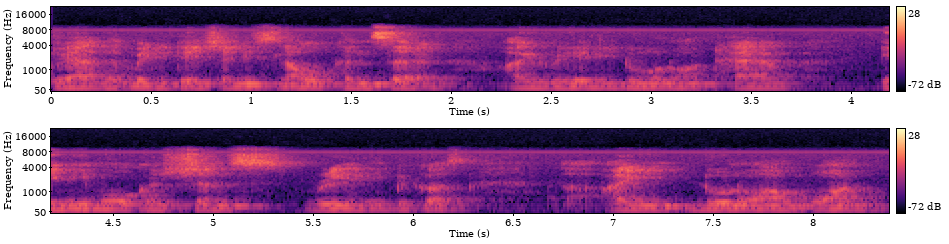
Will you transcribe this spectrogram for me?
Where the meditation is now concerned, I really do not have any more questions really because I do not want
